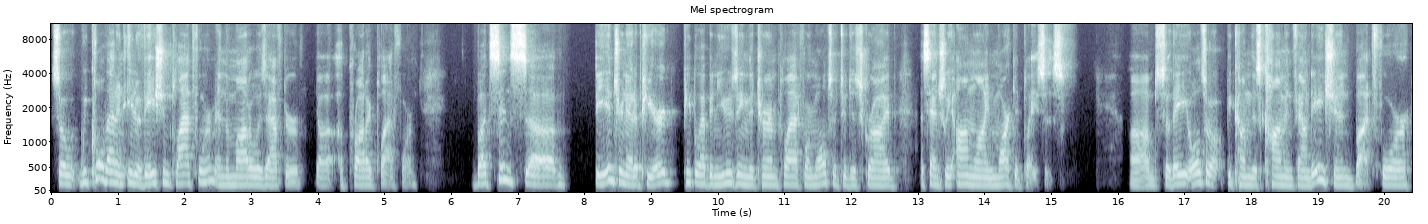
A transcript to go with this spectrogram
So, we call that an innovation platform, and the model is after uh, a product platform. But since um, the internet appeared, people have been using the term platform also to describe essentially online marketplaces. Um, so they also become this common foundation, but for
